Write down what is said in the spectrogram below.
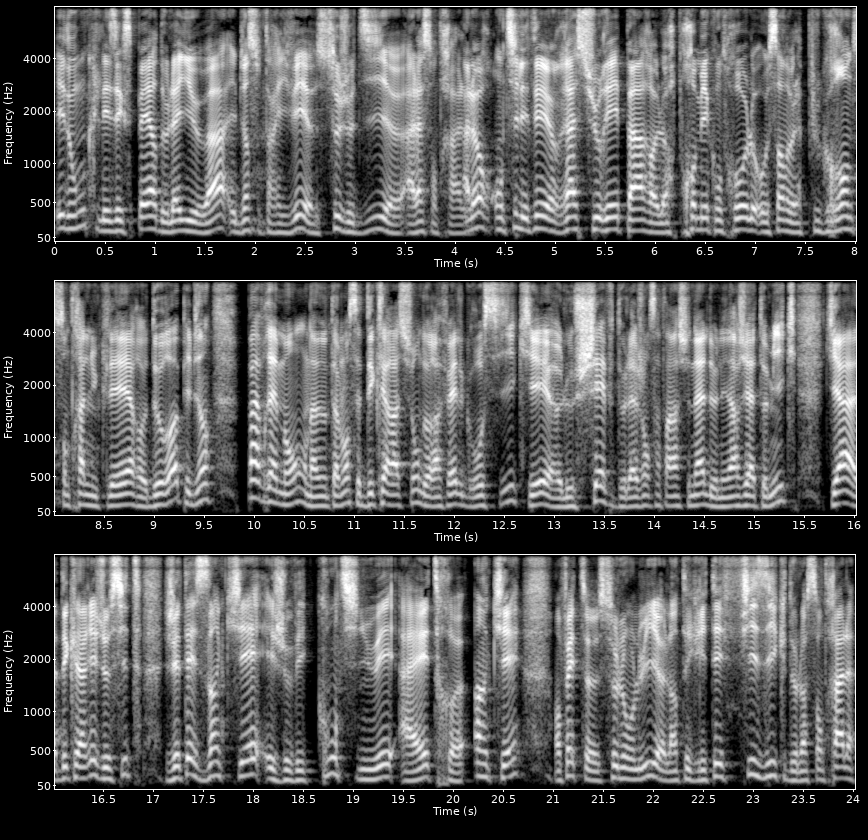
et donc, les experts de l'AIEA eh sont arrivés euh, ce jeudi euh, à la centrale. Alors, ont-ils été rassurés par euh, leur premier contrôle au sein de la plus grande centrale nucléaire d'Europe? Eh bien, pas vraiment. On a notamment cette déclaration de Raphaël Grossi, qui est le chef de l'Agence internationale de l'énergie atomique, qui a déclaré, je cite, J'étais inquiet et je vais continuer à être inquiet. En fait, selon lui, l'intégrité physique de la centrale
